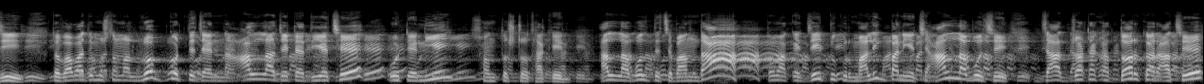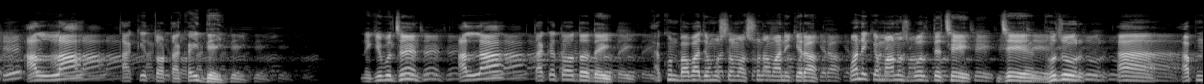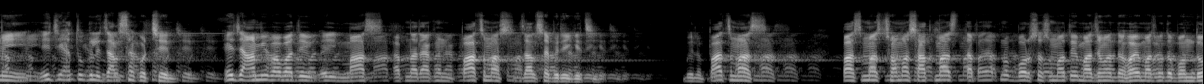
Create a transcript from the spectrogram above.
জি তো বাবাজি মুসলমান লোভ করতে চান না আল্লাহ যেটা দিয়েছে ওটা নিয়েই সন্তুষ্ট থাকেন। আল্লাহ বলতেছে বান্দা তোমাকে যেটুকুর মালিক বানিয়েছে আল্লাহ বলছে যা য টাকার দরকার আছে আল্লাহ তাকে ত টাকাই দেয়। নাকি বলছেন? আল্লাহ তাকে তো তো দেয় এখন বাবা যে মুসলমান, সোনা মানিকেরা, অনেকে মানুষ বলতেছে যে, হুজুর আপনি এই যে এতগুলি জালসা করছেন, এই যে আমি বাবা যে এই মাস আপনার এখন পাঁচ মাস জালসা বেরিয়ে গেছি। বুঝলেন? পাঁচ মাস। পাঁচ মাস, ছ মাস, সাত মাস, তারপরে আপনার বর্ষার সময়তে মাঝে মাঝে হয়, মাঝে মাঝে বন্ধ।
